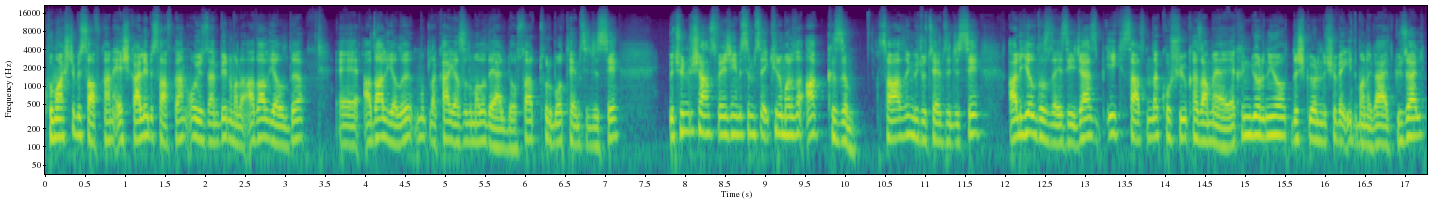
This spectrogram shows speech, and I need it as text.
Kumaşlı bir Safkan, eşkalli bir Safkan. O yüzden bir numara Adalyalı'da e, Adalyalı mutlaka yazılmalı değerli dostlar. Turbo temsilcisi. Üçüncü şans vereceğim isim ise 2 numaralı Ak Kızım. Sağızın gücü temsilcisi Ali Yıldız'la izleyeceğiz. İlk startında koşuyu kazanmaya yakın görünüyor. Dış görünüşü ve idmanı gayet güzel.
